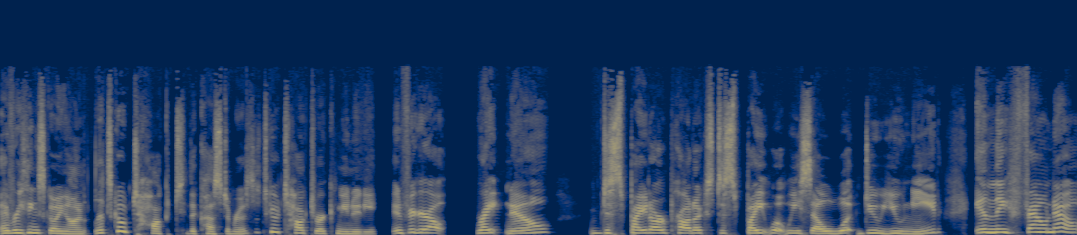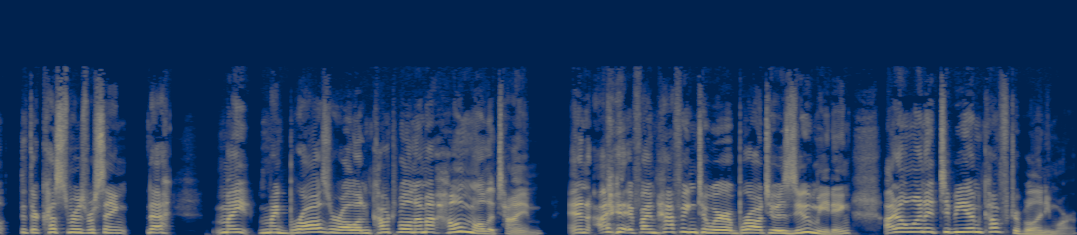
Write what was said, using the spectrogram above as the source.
everything's going on. Let's go talk to the customers. Let's go talk to our community and figure out right now, despite our products, despite what we sell, what do you need? And they found out that their customers were saying, nah, my my bras are all uncomfortable and I'm at home all the time And I, if I'm having to wear a bra to a Zoom meeting, I don't want it to be uncomfortable anymore.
